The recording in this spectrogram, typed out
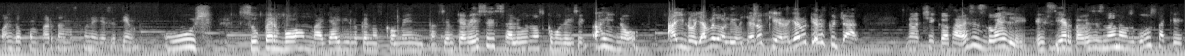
cuando compartamos con ella ese tiempo. Uy, súper bomba, Yairi, lo que nos comenta. Y aunque a veces algunos como que dicen, ay no, ay no, ya me dolió, ya no quiero, ya no quiero escuchar. No, chicos, a veces duele, es cierto, a veces no nos gusta que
